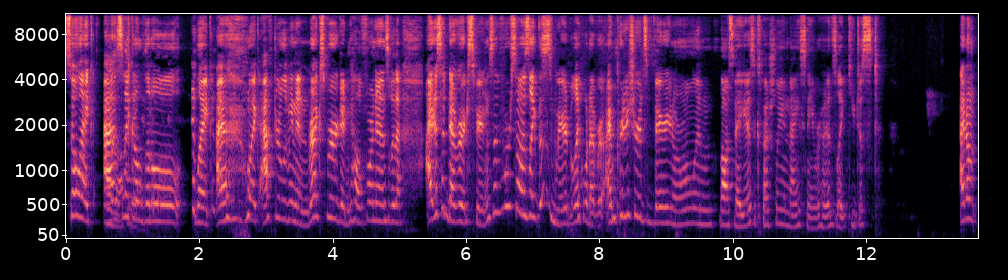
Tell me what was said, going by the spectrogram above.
so like as like a little like i like after living in rexburg and california and stuff like that i just had never experienced that before. So i was like this is weird but like whatever. I'm pretty sure it's very normal in las vegas especially in nice neighborhoods. Like you just I don't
